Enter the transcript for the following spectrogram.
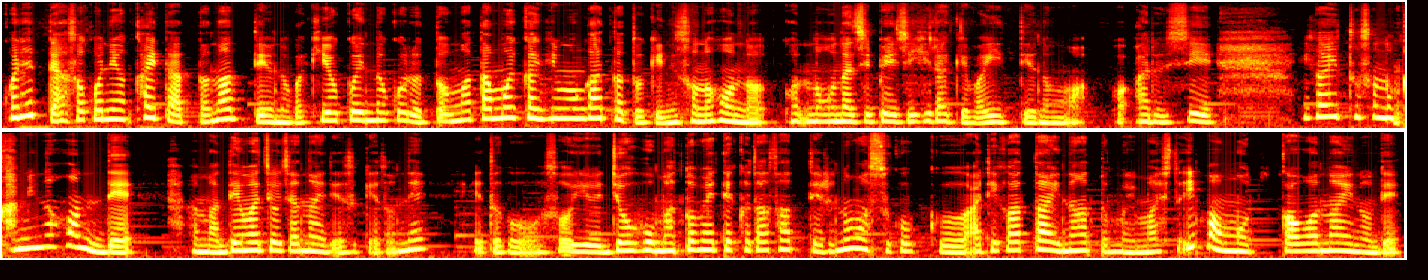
これってあそこに書いてあったなっていうのが記憶に残るとまたもう一回疑問があった時にその本のの同じページ開けばいいっていうのもあるし意外とその紙の本で、まあ、電話帳じゃないですけどねえっと、そういう情報をまとめてくださってるのはすごくありがたいなと思いました今もう使わないので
